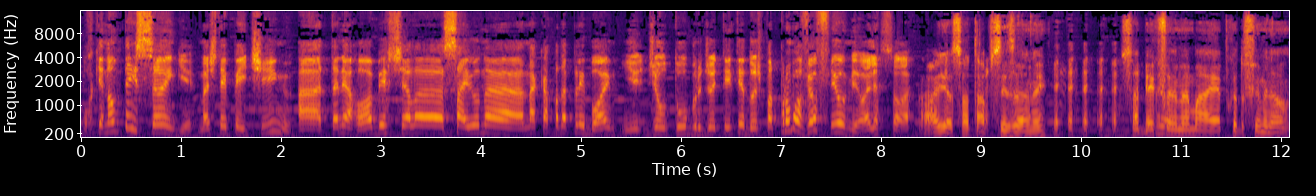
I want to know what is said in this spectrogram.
porque não tem sangue, mas tem peitinho. A Tanya Roberts, ela saiu na, na capa da Playboy de outubro de 82 pra promover o filme, olha só. Olha, só tá precisando, hein? Sabia que foi na mesma época do filme, não.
